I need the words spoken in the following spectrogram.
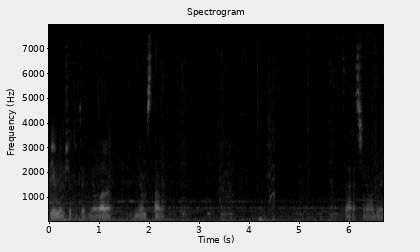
Biłem się tutaj w nią, ale nie mam stanu. Zaraz się naładuję.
